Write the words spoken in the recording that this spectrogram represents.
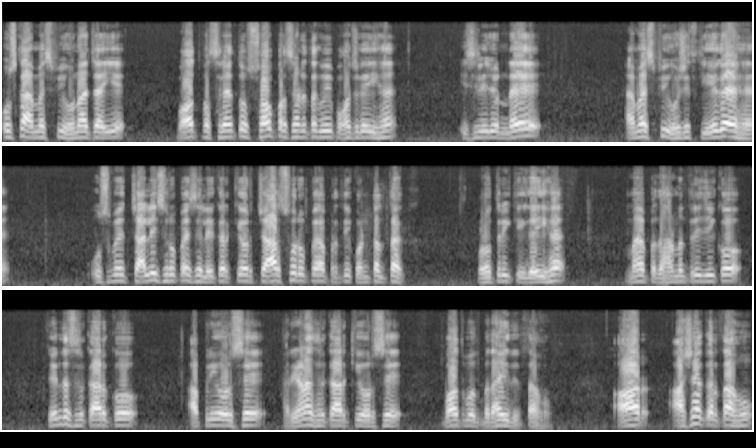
उसका एमएसपी होना चाहिए। बहुत फ़सलें तो 100 परसेंट तक भी पहुँच गई हैं। इसलिए जो नए एमएसपी घोषित किए गए हैं, उसमें चालीस रुपये से लेकर के और चार सौ रुपया प्रति क्विंटल तक बढ़ोतरी की गई है। मैं प्रधानमंत्री जी को, केंद्र सरकार को अपनी ओर से, हरियाणा सरकार की ओर से बहुत बहुत बधाई देता हूँ और आशा करता हूँ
